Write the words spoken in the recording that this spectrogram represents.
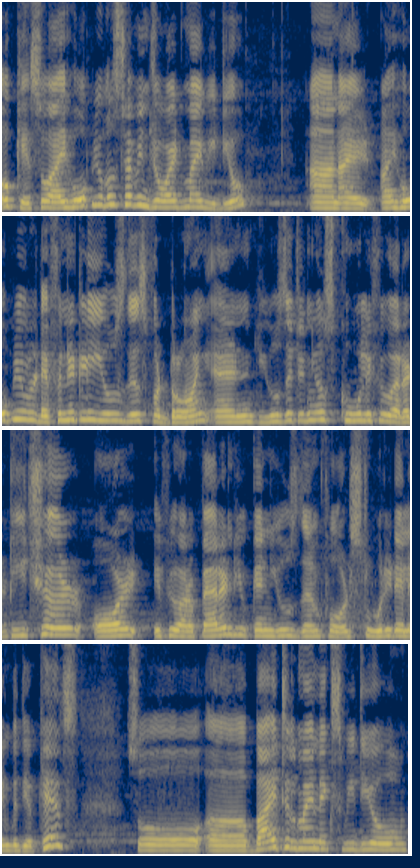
Okay so i hope you must have enjoyed my video and i i hope you will definitely use this for drawing and use it in your school if you are a teacher or if you are a parent you can use them for storytelling with your kids. So uh, bye till my next video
